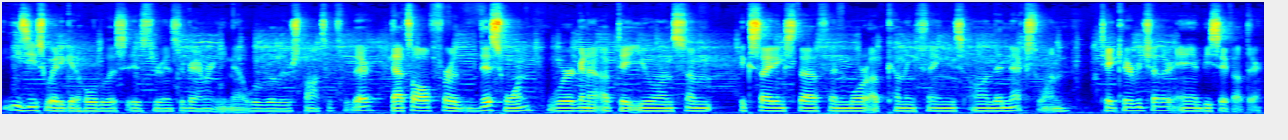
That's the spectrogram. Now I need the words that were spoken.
The easiest way to get a hold of us is through Instagram or email. We're really responsive through there. That's all for this one. We're going to update you on some exciting stuff and more upcoming things on the next one. Take care of each other and be safe out there.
